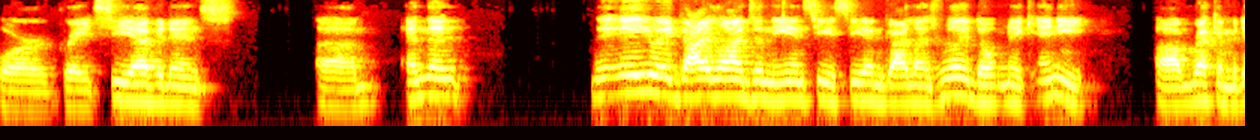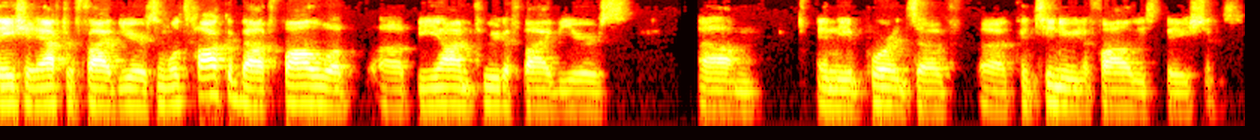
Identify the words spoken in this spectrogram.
or grade C evidence. Um, and then the AUA guidelines and the NCCN guidelines really don't make any um, recommendation after five years. And we'll talk about follow up uh, beyond three to five years um, and the importance of uh, continuing to follow these patients.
